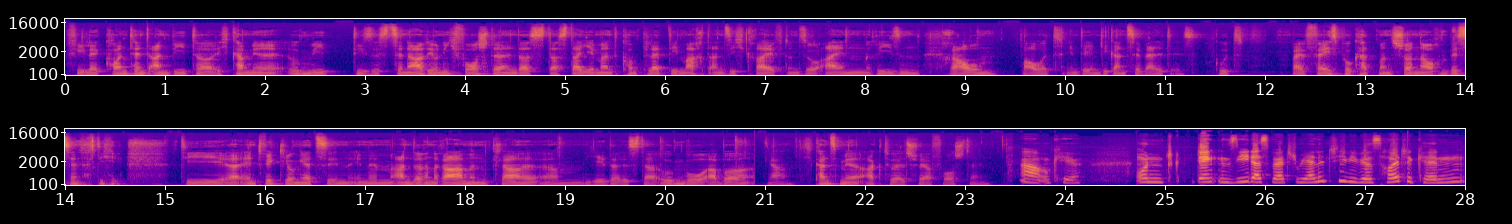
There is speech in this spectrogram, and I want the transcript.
viele Content-Anbieter. Ich kann mir irgendwie dieses Szenario nicht vorstellen, dass, dass da jemand komplett die Macht an sich greift und so einen riesen Raum baut, in dem die ganze Welt ist. Gut, bei Facebook hat man schon auch ein bisschen die, die äh, Entwicklung jetzt in, in einem anderen Rahmen. Klar, ähm, jeder ist da irgendwo, aber ja, ich kann es mir aktuell schwer vorstellen. Ah, okay. Und denken Sie, dass Virtual Reality, wie wir es heute kennen,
